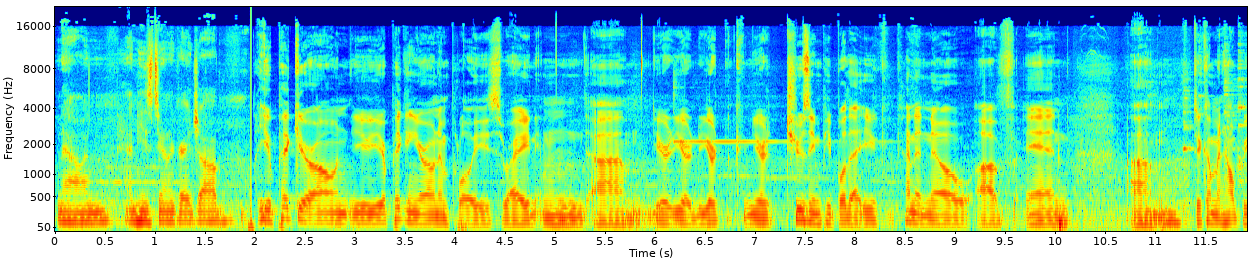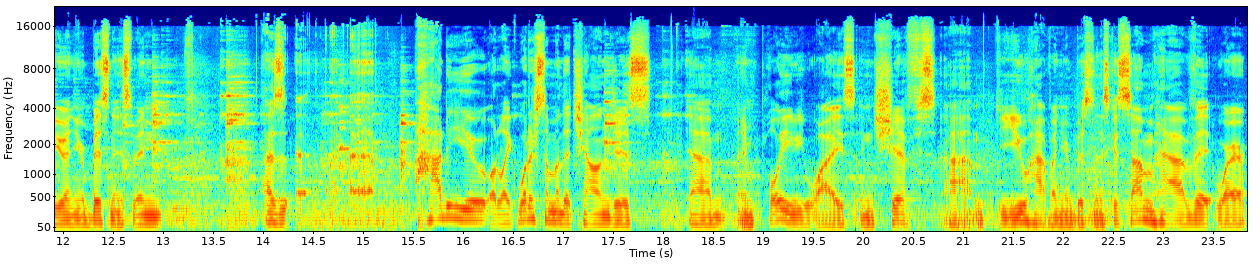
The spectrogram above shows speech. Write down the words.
now, and and he's doing a great job. You pick your own. You, you're picking your own employees, right? And um, you're you're you're you're choosing people that you kind of know of and um, to come and help you in your business. And as uh, how do you or like what are some of the challenges um, employee wise in shifts um, do you have on your business because some have it where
